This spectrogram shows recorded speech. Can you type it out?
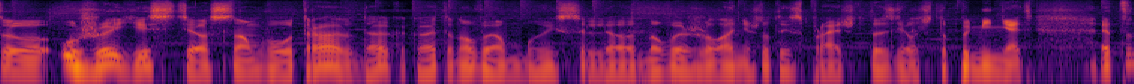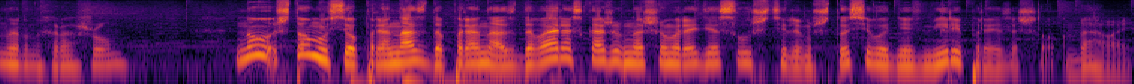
э, уже есть э, с самого утра, да, какая-то новая мысль, э, новое желание что-то исправить, что-то сделать, что-то поменять. Это, наверное, хорошо. Ну, что мы все про нас, да про нас. Давай расскажем нашим радиослушателям, что сегодня в мире произошло. Давай.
